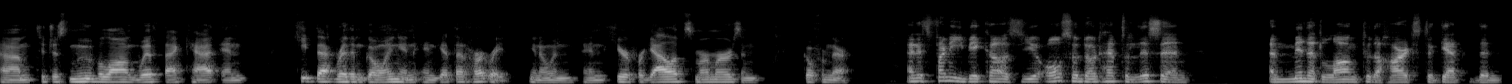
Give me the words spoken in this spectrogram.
um, to just move along with that cat and keep that rhythm going and, and get that heart rate, you know, and and hear for gallops, murmurs, and go from there. And it's funny because you also don't have to listen a minute long to the heart to get the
